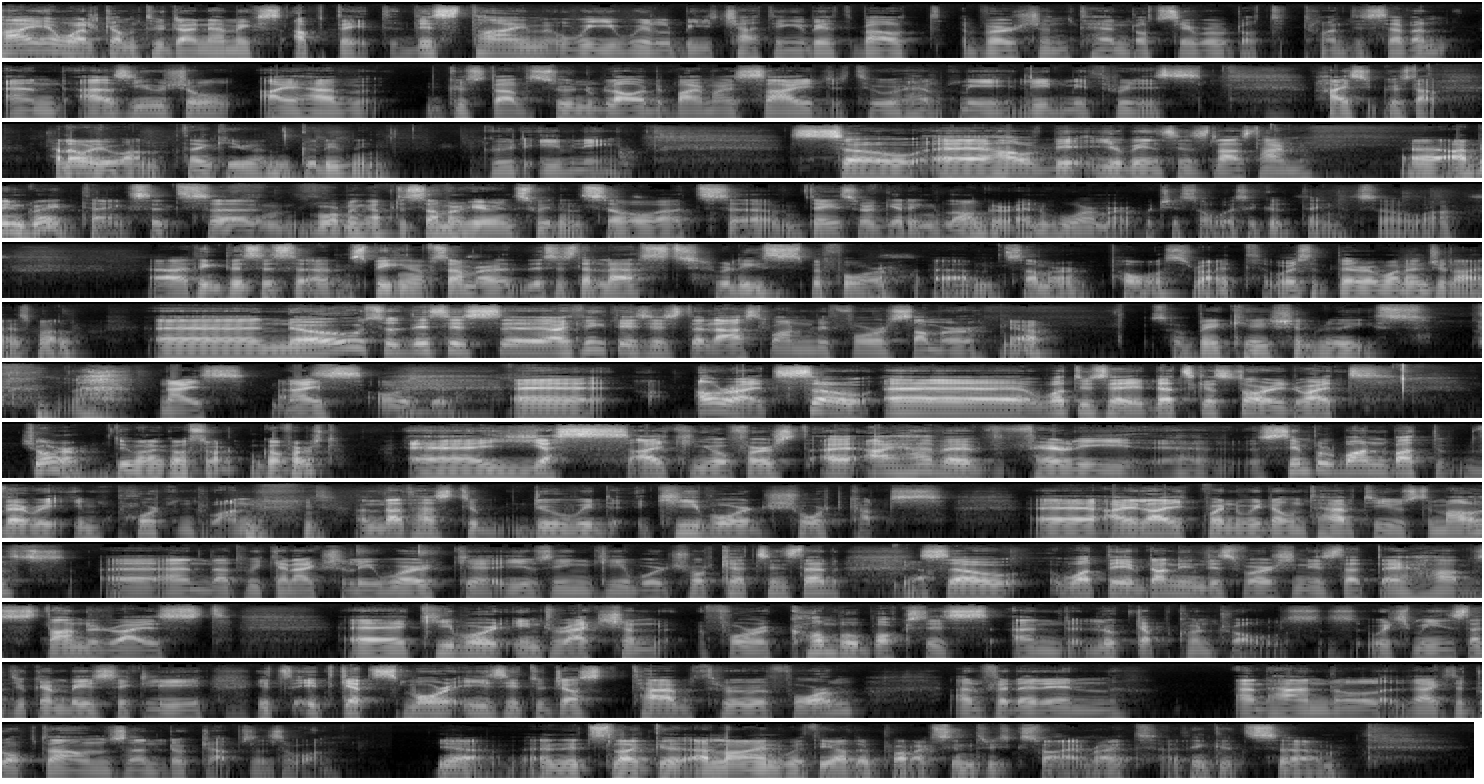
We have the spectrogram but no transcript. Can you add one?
Hi and welcome to Dynamics Update. This time we will be chatting a bit about version 10.0.27 and as usual I have Gustav Sundblad by my side to help me lead me through this. Hi Gustav. Hello everyone. Thank you and good evening. Good evening. So, uh, how have you been since last time? Uh, I've been great, thanks. It's uh, warming up to summer here in Sweden, so it's um, days are getting longer and warmer, which is always a good thing. So, uh, uh, I think this is um, speaking of summer. This is the last release before um, summer pause, right? Or is it there one in July as well? Uh, no. So this is. I think this is the last one before summer. Yeah. So vacation release. nice, nice, nice. Always good. All right. So, uh, what do you say? Let's get started, right? Sure. Do you want to go start? Go first. Uh, yes, I can go first. I, I have a fairly uh, simple one, but very important one, and that has to do with keyboard shortcuts. Uh, I like when we don't have to use the mouse uh, and that we can actually work uh, using keyboard shortcuts instead. Yeah. So, what they've done in this version is that they have standardized uh, keyboard interaction for combo boxes and lookup controls, which means that you can basically it's it gets more easy to just tab through a form and fill it in and handle like the drop downs and lookups and so on. Yeah, and it's like uh, aligned with the other products in 365, right? I think it's um,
